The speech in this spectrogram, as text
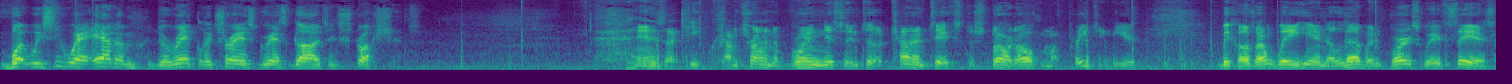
But we see where Adam directly transgressed God's instructions. And as I keep, I'm trying to bring this into a context to start off my preaching here, because I'm way here in the 11th verse where it says,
